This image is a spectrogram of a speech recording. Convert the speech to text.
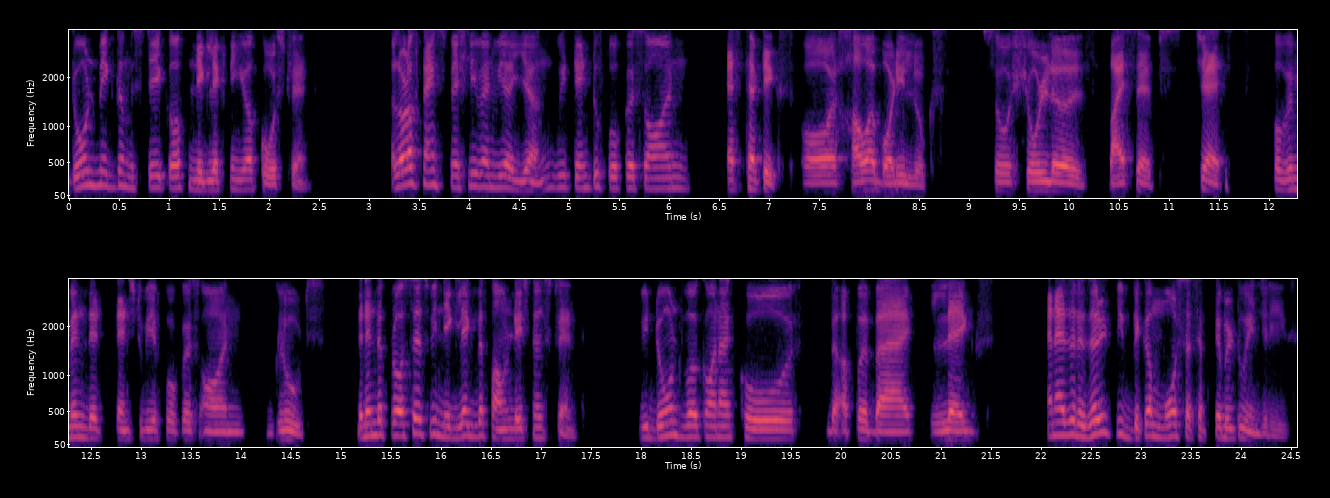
don't make the mistake of neglecting your core strength. A lot of times, especially when we are young, we tend to focus on aesthetics or how our body looks. So, shoulders, biceps, chest, for women, that tends to be a focus on glutes. Then in the process, we neglect the foundational strength. We don't work on our core, the upper back, legs, and as a result, we become more susceptible to injuries.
